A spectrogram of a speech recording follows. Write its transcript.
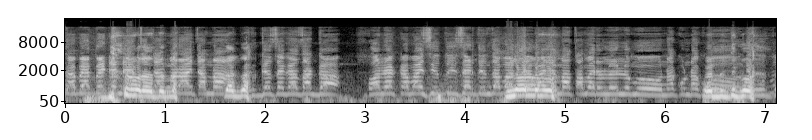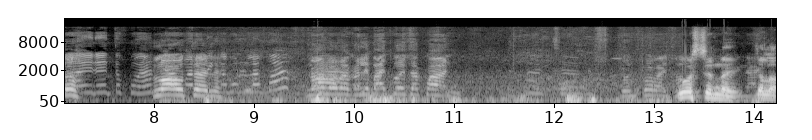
তবে বেটে না। গেছে গা। জাগা অনেকটা পাইছি দুই চার দিন যাবা মাথা মেরে লই লমু না কোনটা লও না না না খালি বাইজ বই থাকবান। কোশ্চেন নাই চলো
